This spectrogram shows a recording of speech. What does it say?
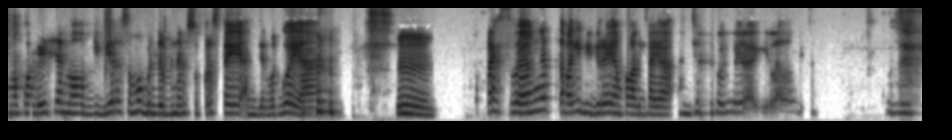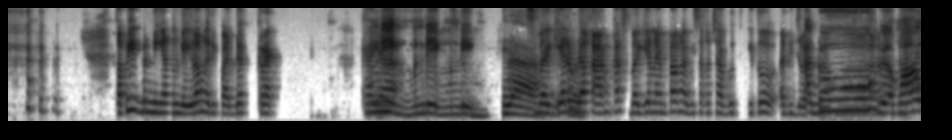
mau foundation mau bibir semua bener-bener super stay anjir buat gue ya. Hmm. Stres banget apalagi bibirnya yang paling kayak anjir gue lagi lah tapi mendingan gak hilang daripada crack. Kayak mending mending mending. Iya sebagian betul. udah keangkat sebagian nempel nggak bisa kecabut. Itu aduh jelek aduh nggak mau.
